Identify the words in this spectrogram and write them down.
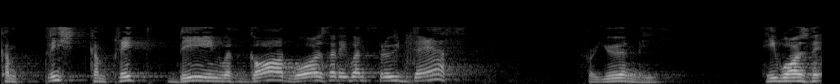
complete, complete being with God was that he went through death for you and me. He was the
